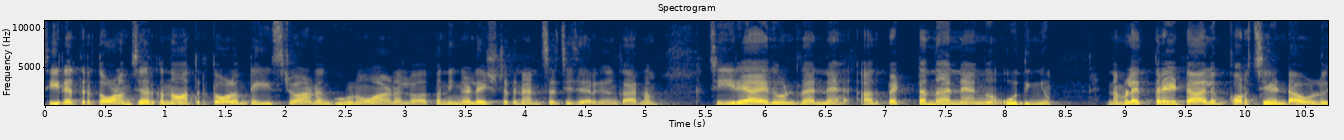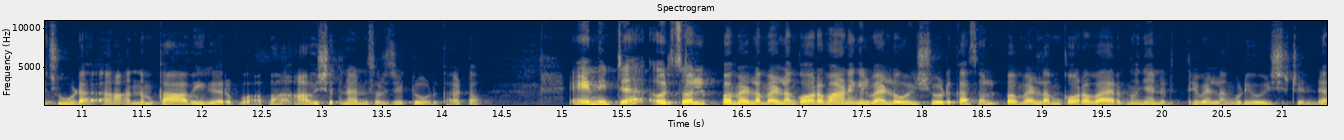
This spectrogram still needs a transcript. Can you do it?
ചീര എത്രത്തോളം ചേർക്കുന്നോ അത്രത്തോളം ടേസ്റ്റും ആണ് ഗുണവും ആണല്ലോ. അപ്പം നിങ്ങളുടെ ഇഷ്ടത്തിനനുസരിച്ച് ചേർക്കാം. കാരണം ചീര ആയതുകൊണ്ട് തന്നെ അത് പെട്ടെന്ന് തന്നെ അങ്ങ് ഒതുങ്ങും. നമ്മൾ എത്ര ഇട്ടാലും കുറച്ചേ ഉണ്ടാവുള്ളൂ ചൂട് നമുക്ക് ആവി കയറുമ്പോൾ. അപ്പോൾ ആവശ്യത്തിനനുസരിച്ച് ഇട്ട് കൊടുക്കുക കേട്ടോ. എന്നിട്ട് ഒരു സ്വല്പം വെള്ളം വെള്ളം കുറവാണെങ്കിൽ വെള്ളം ഒഴിച്ചു കൊടുക്കുക. സ്വല്പം വെള്ളം കുറവായിരുന്നു ഞാനൊരു ഇത്തിരി വെള്ളം കൂടി ഒഴിച്ചിട്ടുണ്ട്.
